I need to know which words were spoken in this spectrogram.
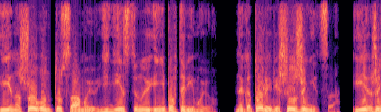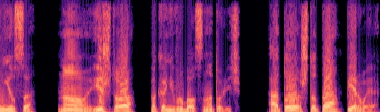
И нашел он ту самую, единственную и неповторимую, на которой решил жениться. И женился. «Ну и что?» Пока не врубался Анатольевич. А то, что та, первая,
